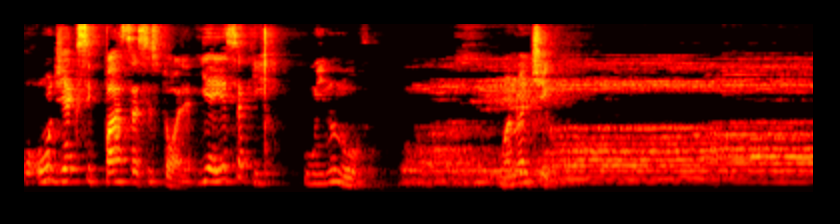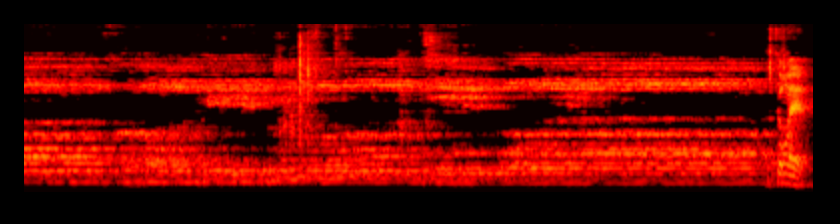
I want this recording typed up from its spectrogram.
onde é que se passa essa história. E é esse aqui, o hino novo, o ano antigo. Então é.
